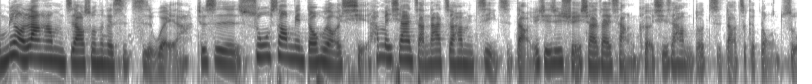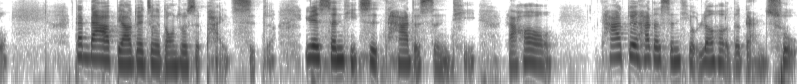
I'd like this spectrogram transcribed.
没有让他们知道说那个是自慰啊，就是书上面都会有写。他们现在长大之后，他们自己知道，尤其是学校在上课，其实他们都知道这个动作。但大家不要对这个动作是排斥的，因为身体是他的身体，然后。他对他的身体有任何的感触，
